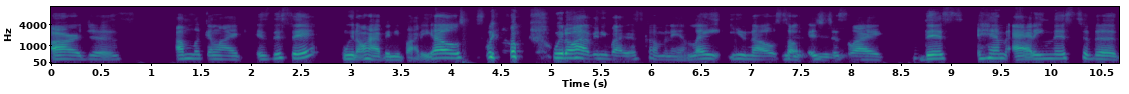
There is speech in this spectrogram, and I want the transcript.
are just I'm looking like, is this it? We don't have anybody else. We don't we don't have anybody that's coming in late. You know, so mm-hmm. it's just like this him adding this to the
